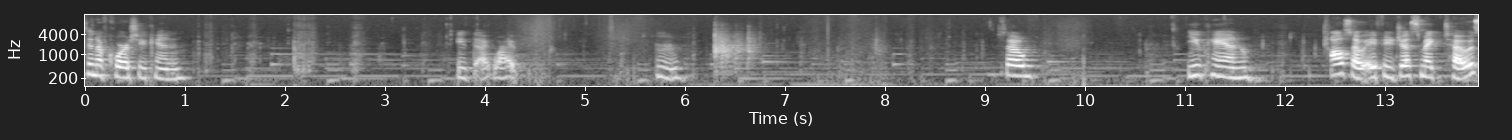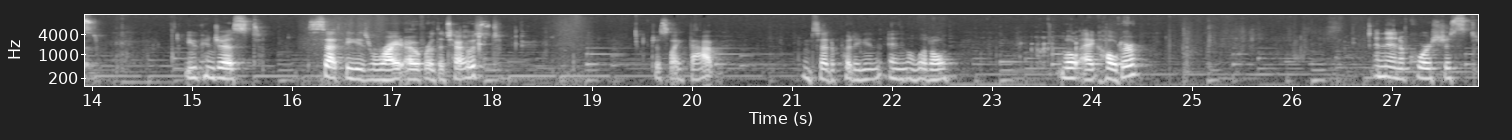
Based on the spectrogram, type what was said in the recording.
Then of course you can eat the egg white. Mm. So you can also, if you just make toast, you can just set these right over the toast, just like that, instead of putting in, in the little, little egg holder. And then of course, just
